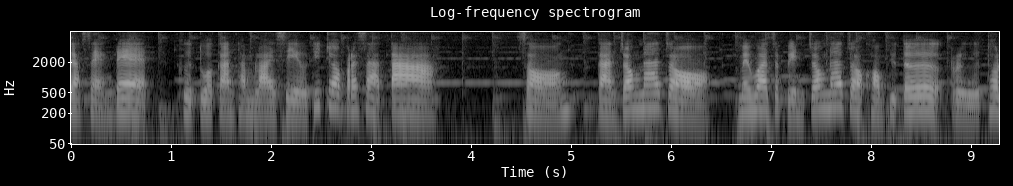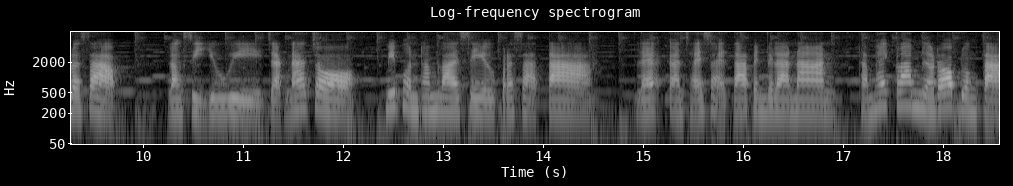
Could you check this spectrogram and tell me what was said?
จากแสงแดด คือตัวการทำลายเซลล์ที่จอประสาทตา 2. การจ้องหน้าจอ ไม่ว่าจะเป็นจ้องหน้าจอคอมพิวเตอร์ หรือโทรศัพท์ รังสี UV จากหน้าจอ มีผลทำลายเซลล์ประสาทตา และการใช้สายตาเป็นเวลานานทำให้กล้ามเนื้อรอบดวงตา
